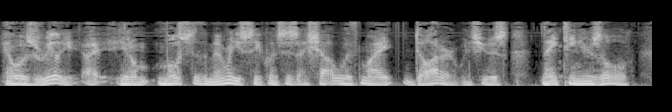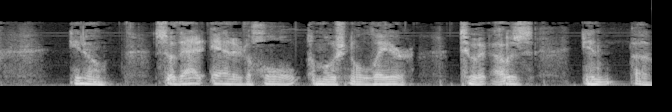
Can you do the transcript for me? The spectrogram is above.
and it was really, I, you know, most of the memory sequences I shot with my daughter when she was 19 years old. You know, so that added a whole emotional layer to it. I was in uh,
